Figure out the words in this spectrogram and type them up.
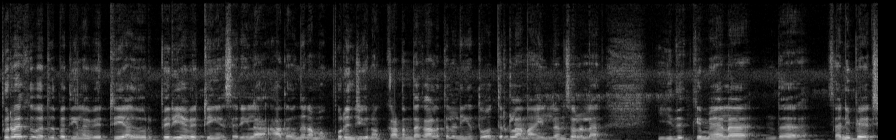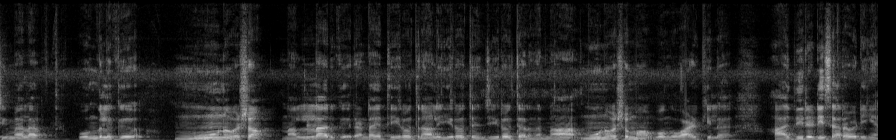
பிறகு வருது பார்த்தீங்களா வெற்றி? அது ஒரு பெரிய வெற்றிங்க சரிங்களா? அதை வந்து நம்ம புரிஞ்சுக்கணும். கடந்த காலத்தில் நீங்கள் தோற்றுருக்கலாம் நான் இல்லைன்னு சொல்லலை. இதுக்கு மேலே இந்த சனி பயிற்சிக்கு மேலே உங்களுக்கு மூணு வருஷம் நல்லா இருக்குது ரெண்டாயிரத்தி இருபத்தி நாலு இருபத்தஞ்சி இருபத்தாறு நான் மூணு வருஷமும் உங்கள் வாழ்க்கையில் அதிரடி சரவடிங்க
